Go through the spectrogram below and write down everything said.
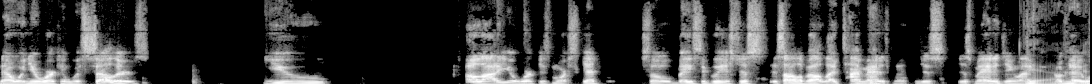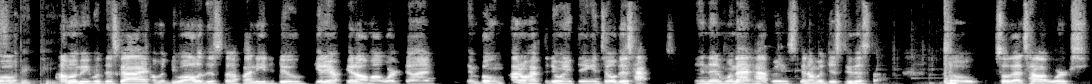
Now, when you're working with sellers, you, a lot of your work is more scheduled. So basically it's just, it's all about like time management, just, just managing like, yeah. okay, well. I'm gonna meet with this guy. I'm gonna do all of this stuff I need to do, get get all my work done, and boom, I don't have to do anything until this happens. And then when that happens, then I'm gonna just do this stuff. So so that's how it works.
